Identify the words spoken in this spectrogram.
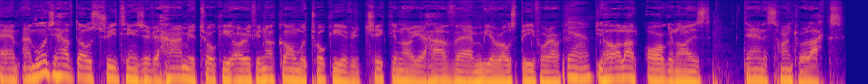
Um, and once you have those three things, if you ham your turkey, or if you're not going with turkey, if you're chicken, or you have um, your roast beef or whatever, Yeah. you have all that organised, then it's time to relax.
